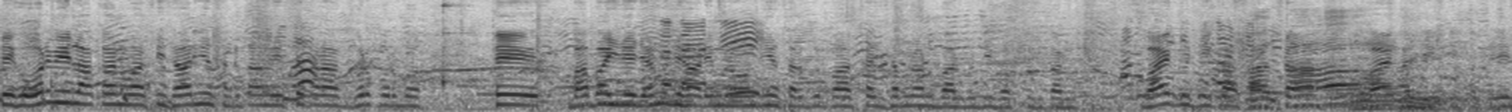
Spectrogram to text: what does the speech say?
ਤੇ ਹੋਰ ਵੀ ਇਲਾਕਾ ਨਿਵਾਸੀ ਸਾਰੀਆਂ ਸੰਗਤਾਂ ਨੂੰ ਇਸੇ ਤਰ੍ਹਾਂ ਗੁਰਪੁਰਬ ਤੇ ਬਾਬਾ ਜੀ ਦੇ ਜਨਮ ਦਿਹਾੜੇ ਮਨਾਉਣ ਦੀਆਂ ਸਤਿਗੁਰ ਪਾਤਸ਼ਾਹ ਜੀ ਸਭਨਾਂ ਨੂੰ ਬਲ ਬੁੱਧੀ ਬਖਸ਼ਿਸ਼ ਕਰਨ। ਵਾਹਿਗੁਰੂ ਜੀ ਕਾ ਖਾਲਸਾ, ਵਾਹਿਗੁਰੂ ਜੀ ਕੀ ਫਤਿਹ।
